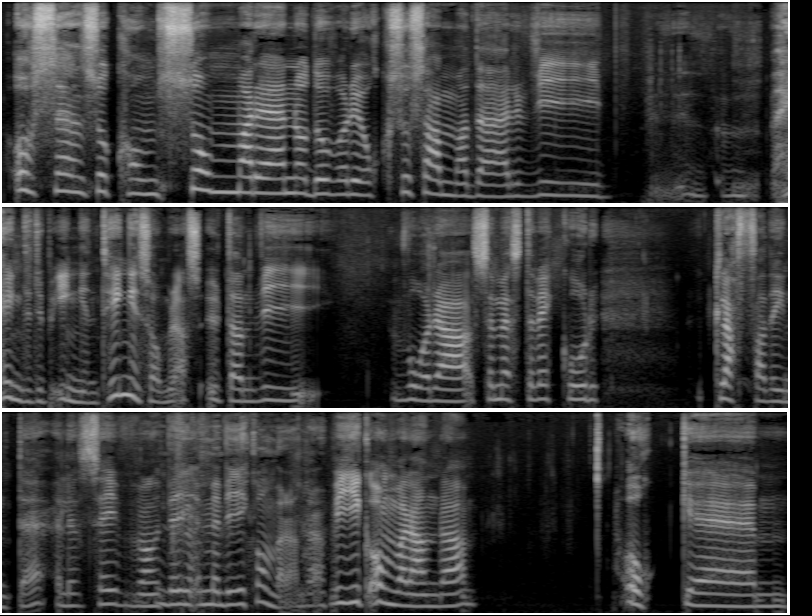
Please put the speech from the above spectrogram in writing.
Och sen så kom sommaren och då var det också samma där. Vi hängde typ ingenting i somras utan vi, våra semesterveckor klaffade inte. Eller säger man Vi, men vi gick om varandra. vi gick om varandra. Och ehm,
